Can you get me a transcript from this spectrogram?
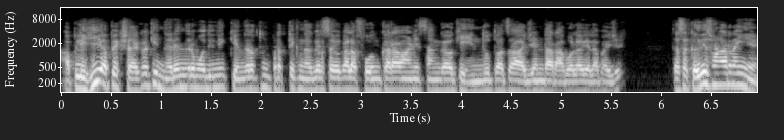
आपली ही अपेक्षा आहे का की नरेंद्र मोदींनी केंद्रातून प्रत्येक नगरसेवकाला फोन करावा आणि सांगावं की हिंदुत्वाचा अजेंडा राबवला गेला पाहिजे? तसं कधीच होणार नाहीये.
